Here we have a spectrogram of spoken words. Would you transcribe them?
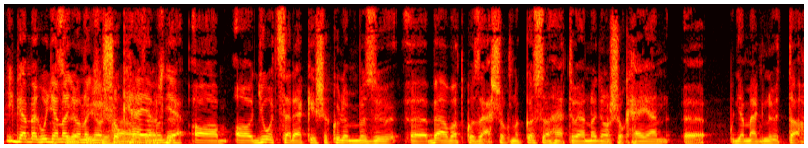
Igen, meg ugye nagyon-nagyon sok helyen ugye a, a gyógyszerek és a különböző beavatkozásoknak köszönhetően nagyon sok helyen ugye megnőtt a,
